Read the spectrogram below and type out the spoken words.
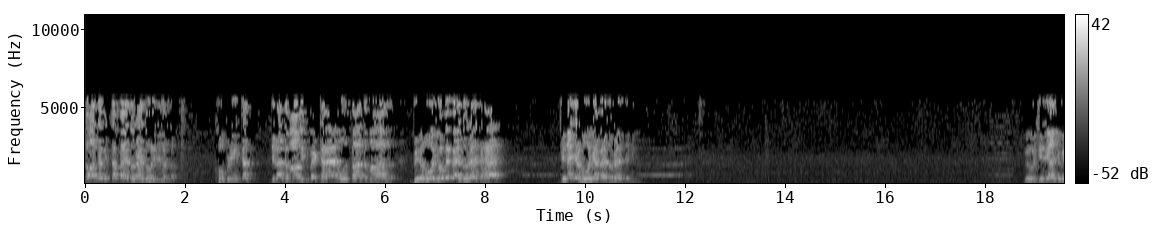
ਦਵਾਰ ਦੇ ਵਿੱਚ ਤਾਂ ਭੈ ਤੋਂ ਰਹਿਤ ਹੋਈ ਨਹੀਂ ਸਕਦਾ ਖੋਪੜੀ ਤਾਂ ਜਿਹੜਾ ਦਿਮਾਗ ਵਿੱਚ ਬੈਠਾ ਹੈ, ਉਹ ਤਾਂ ਦਿਮਾਗ ਬੇਹੋਸ਼ ਹੋ ਕੇ ਭੈ ਤੋਂ ਰਹਿਤ ਹੈ। ਜਿੰਨਾ ਚਿਰ ਹੋਸ਼ ਹੈ ਭੈ ਤੋਂ ਰਹਿਤ ਨਹੀਂ। ਬੇਹੋਸ਼ੀ ਦੀ ਅੱਜ ਵੀ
